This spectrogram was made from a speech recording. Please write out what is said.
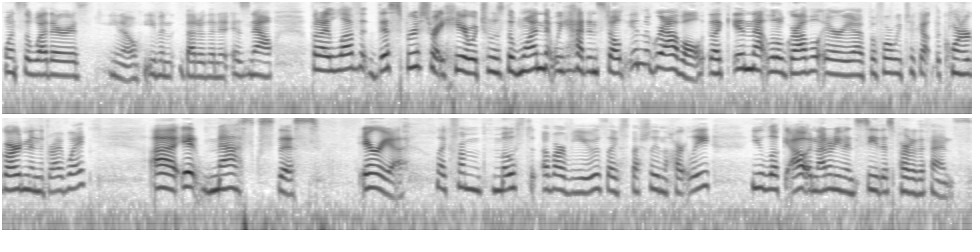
once the weather is, you know, even better than it is now. But I love that this spruce right here, which was the one that we had installed in the gravel, like in that little gravel area before we took out the corner garden in the driveway, uh, it masks this area. Like from most of our views, like especially in the Hartley, you look out and I don't even see this part of the fence.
